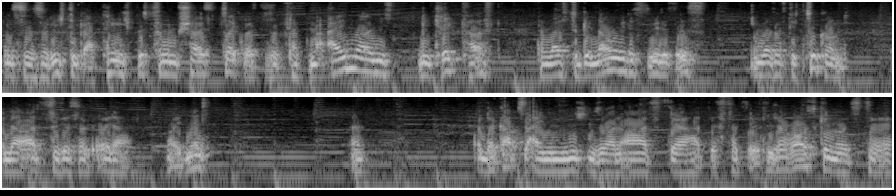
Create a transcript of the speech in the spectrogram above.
wenn du so richtig abhängig bist von dem scheiß Zeug, was du vielleicht mal einmal nicht gekriegt hast, dann weißt du genau, wie das, wie das ist und was auf dich zukommt. Wenn der Arzt zu dir sagt, Alter, heute nicht. Ja? Und da gab es einen in München, so einen Arzt, der hat das tatsächlich auch ausgenutzt. Aber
